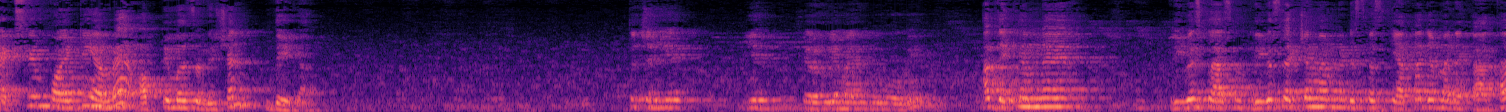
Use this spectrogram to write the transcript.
एक्सट्रीम पॉइंट ही हमें ऑप्टिमल सोल्यूशन देगा। तो चलिए, ये हमारी प्रूव हो गई। अब देखिए हमने प्रीवियस क्लास में, प्रीवियस लेक्चर में हमने डिस्कस किया था, जब मैंने कहा था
